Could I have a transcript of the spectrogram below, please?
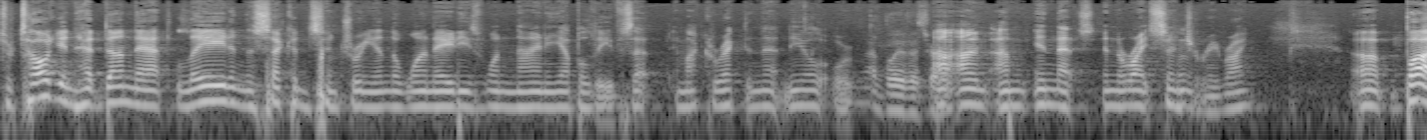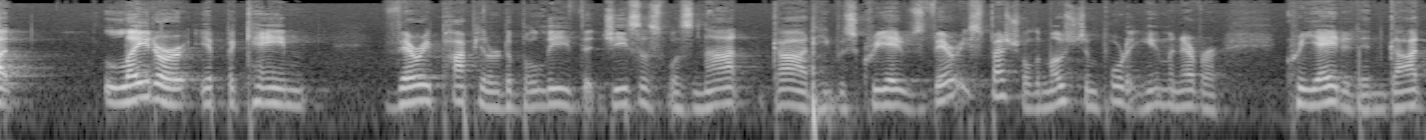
Tertullian had done that late in the second century in the 180s, 190, I believe. Is that am I correct in that, Neil? Or I believe that's right. I, am I'm, I'm in that in the right century, right? Uh, but later it became very popular to believe that Jesus was not God. He was created. He was very special, the most important human ever created, and God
